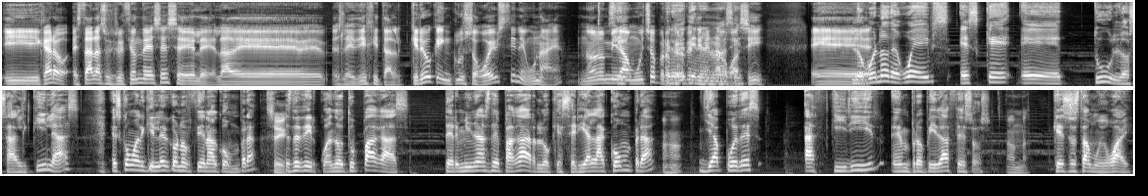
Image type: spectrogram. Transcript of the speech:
Y claro, está la suscripción de SSL, la de Slate Digital. Creo que incluso Waves tiene una, ¿eh? No lo he mirado Sí, mucho, pero creo creo, que que tienen algo sí. así. Eh, Lo bueno de Waves es que eh, tú los alquilas, es como alquiler con opción a compra. Sí. Es decir, cuando tú pagas, terminas de pagar lo que sería la compra, Ajá, ya puedes adquirir en propiedad esos. anda. Que eso está muy guay.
